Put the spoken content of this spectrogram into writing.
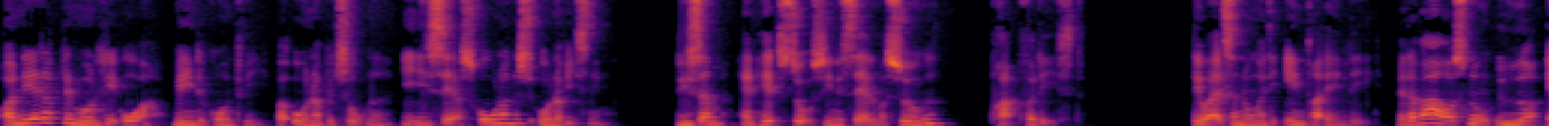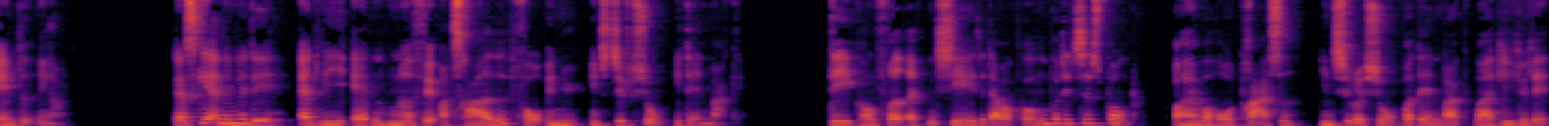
Og netop det mundtlige ord, mente Grundtvig, var underbetonet i især skolernes undervisning, ligesom han helst så sine salmer sunget frem for læst. Det var altså nogle af de indre anlæg, men der var også nogle ydre anledninger. Der sker nemlig det, at vi i 1835 får en ny institution i Danmark. Det er kong Frederik den 6., der var konge på det tidspunkt, og han var hårdt presset i en situation, hvor Danmark var et lille land.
